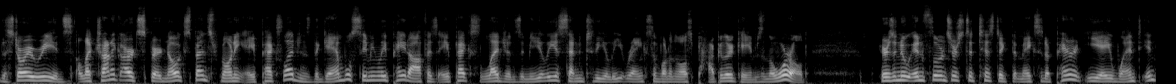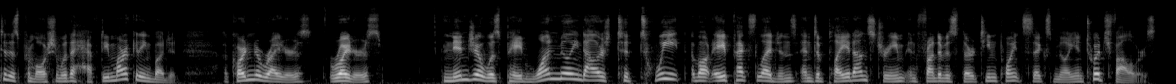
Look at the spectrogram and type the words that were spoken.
The story reads Electronic Arts spared no expense promoting Apex Legends. The gamble seemingly paid off as Apex Legends immediately ascended to the elite ranks of one of the most popular games in the world. Here's a new influencer statistic that makes it apparent EA went into this promotion with a hefty marketing budget. According to Reuters, Reuters Ninja was paid $1 million to tweet about Apex Legends and to play it on stream in front of his 13.6 million Twitch followers.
